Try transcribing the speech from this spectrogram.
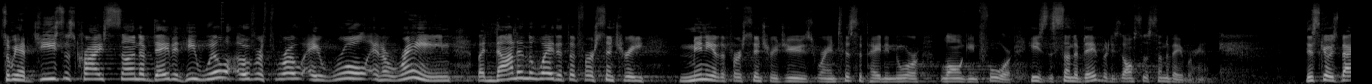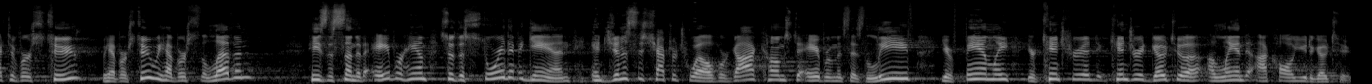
So we have Jesus Christ, son of David. He will overthrow a rule and a reign, but not in the way that the first century, many of the first century Jews were anticipating nor longing for. He's the son of David, but he's also the son of Abraham. This goes back to verse 2. We have verse 2, we have verse 11. He's the son of Abraham. So the story that began in Genesis chapter 12, where God comes to Abram and says, Leave your family, your kindred, kindred go to a, a land that I call you to go to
